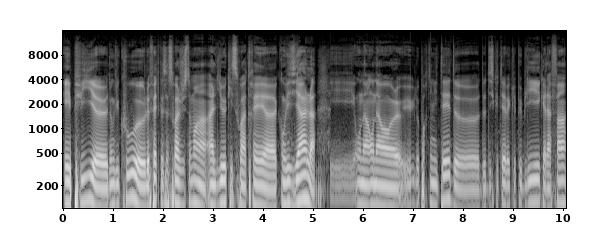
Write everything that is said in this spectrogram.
Et puis euh, donc du coup, euh, le fait que ce soit justement un, un lieu qui soit très euh, convivial, et on a on a eu l'opportunité de, de discuter avec le public à la fin.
